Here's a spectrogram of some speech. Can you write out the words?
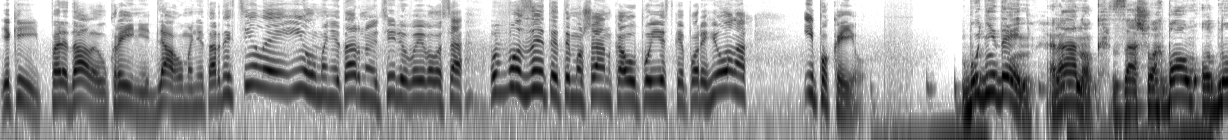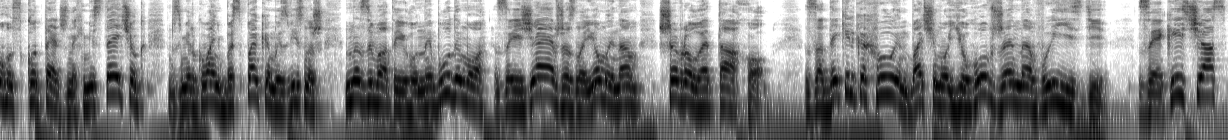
який передали Україні для гуманітарних цілей, і гуманітарною цілею виявилося ввозити Тимошенка у поїздки по регіонах і по Києву. Будній день, ранок, за шлагбаум одного з котеджних містечок. З міркувань безпеки ми, звісно ж, називати його не будемо. Заїжджає вже знайомий нам Chevrolet Tahoe. За декілька хвилин бачимо його вже на виїзді. За якийсь час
